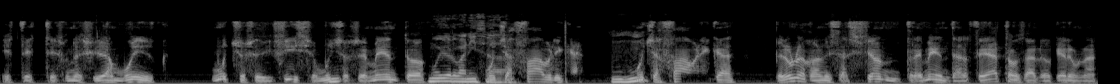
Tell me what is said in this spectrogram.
este, este es una ciudad muy muchos edificios, mucho cemento, Muy urbanizado. muchas fábricas, muchas fábricas, pero una organización tremenda. Los teatros, a lo que era una.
